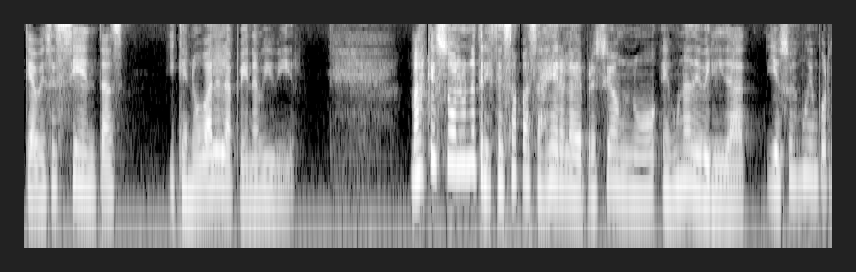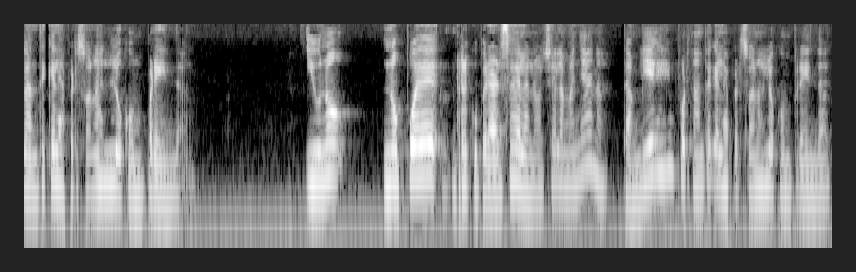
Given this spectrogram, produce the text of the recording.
que a veces sientas y que no vale la pena vivir. Más que solo una tristeza pasajera, la depresión no es una debilidad y eso es muy importante que las personas lo comprendan. Y uno no puede recuperarse de la noche a la mañana. También es importante que las personas lo comprendan.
